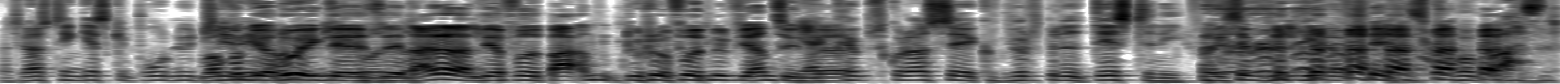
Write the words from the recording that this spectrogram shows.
Man skal også tænke, at jeg skal bruge et nyt Hvorfor TV gjorde du ikke det? Det er dig, der lige har fået et barn. Du har fået et nyt fjernsyn. Jeg købte sgu da også uh, computerspillet Destiny, for eksempel lige op til, jeg skulle på barsel.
